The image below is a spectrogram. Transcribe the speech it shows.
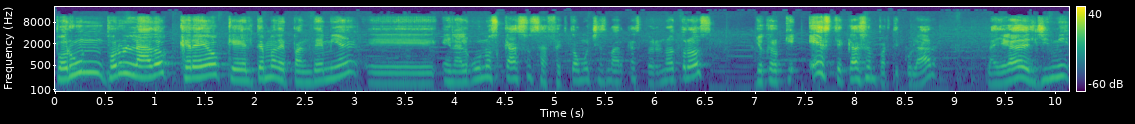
Por un, por un lado, creo que el tema de pandemia eh, en algunos casos afectó a muchas marcas, pero en otros, yo creo que este caso en particular la llegada del Jimmy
